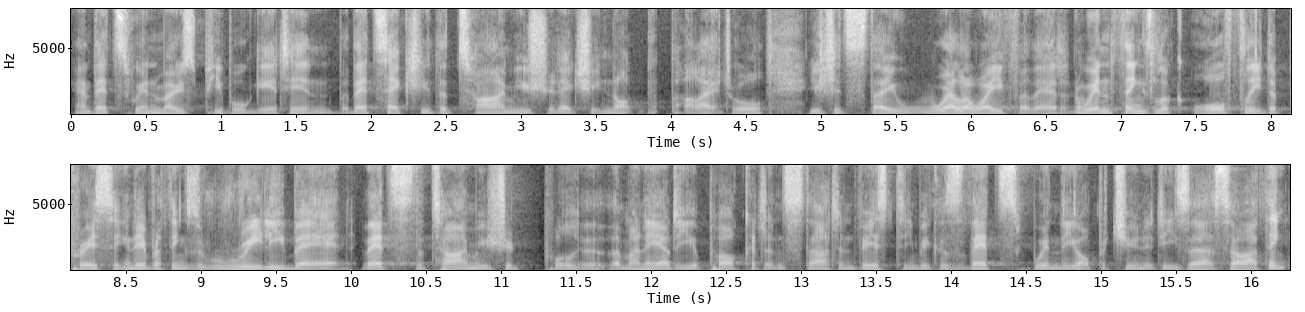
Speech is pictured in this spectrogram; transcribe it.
and that's when most people get in. But that's actually the time you should actually not buy at all. You should stay well away for that. And when things look awfully depressing and everything's really bad, that's the time you should pull the money out of your pocket and start investing because that's when the opportunities are. So I think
